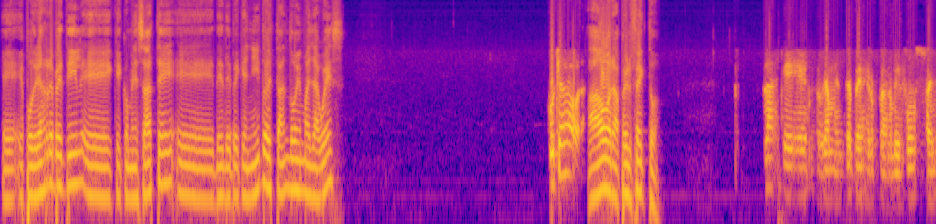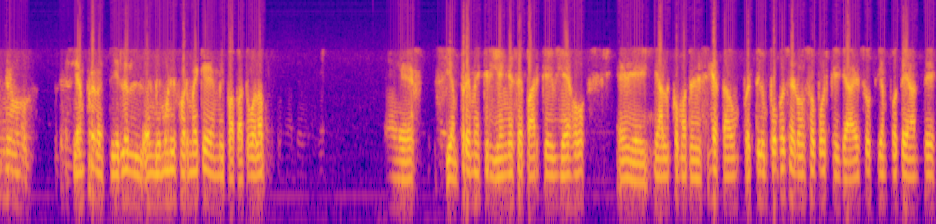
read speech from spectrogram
Eh, eh, ¿Podrías repetir eh, que comenzaste eh, desde pequeñito estando en Mayagüez? ¿Escuchas ahora? Ahora, perfecto. que obviamente pero para mí fue un sueño siempre vestir el, el mismo uniforme que mi papá tuvo la eh, siempre me crié en ese parque viejo eh, y al, como te decía estaba un, estoy un poco celoso porque ya esos tiempos de antes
